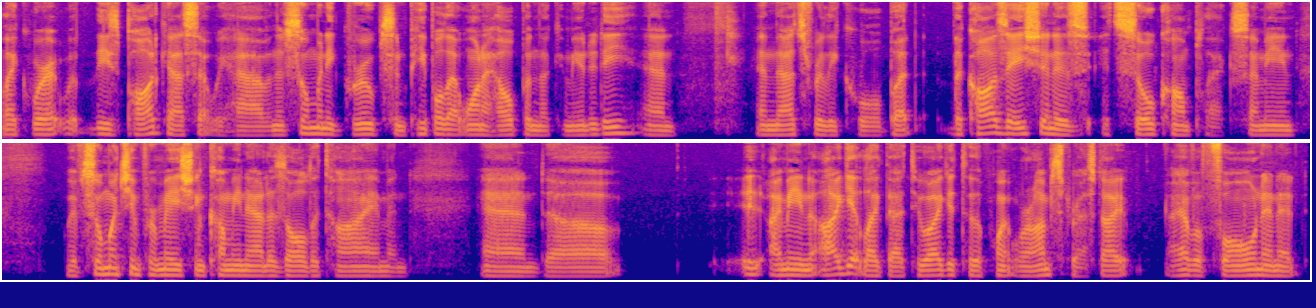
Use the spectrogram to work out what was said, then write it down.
like with these podcasts that we have, and there's so many groups and people that want to help in the community, and and that's really cool. But the causation is it's so complex. I mean, we have so much information coming at us all the time, and and uh, I mean, I get like that too. I get to the point where I'm stressed. I I have a phone, and it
